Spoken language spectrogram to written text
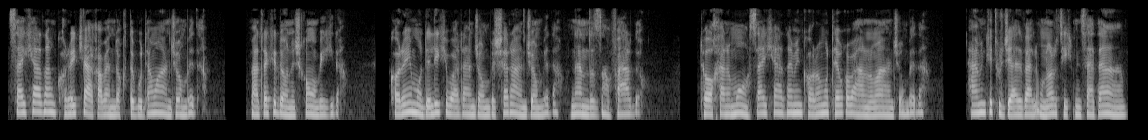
سعی کردم کارهایی که عقب انداخته بودم و انجام بدم. مدرک دانشگاهمو بگیرم. کارهای مدلی که باید انجام بشه رو انجام بدم. نندازم فردا. تا آخر ماه سعی کردم این کارامو طبق برنامه انجام بدم. همین که تو جدول اونا رو تیک می زدم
